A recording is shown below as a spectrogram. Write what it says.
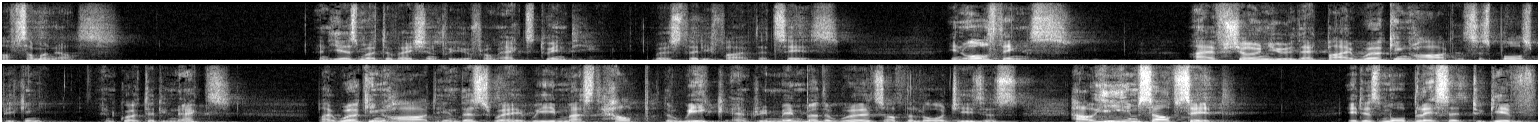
of someone else? And here's motivation for you from Acts 20 verse 35, that says, In all things, I have shown you that by working hard, this is Paul speaking and quoted in Acts, by working hard in this way, we must help the weak and remember the words of the Lord Jesus, how he himself said, It is more blessed to give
